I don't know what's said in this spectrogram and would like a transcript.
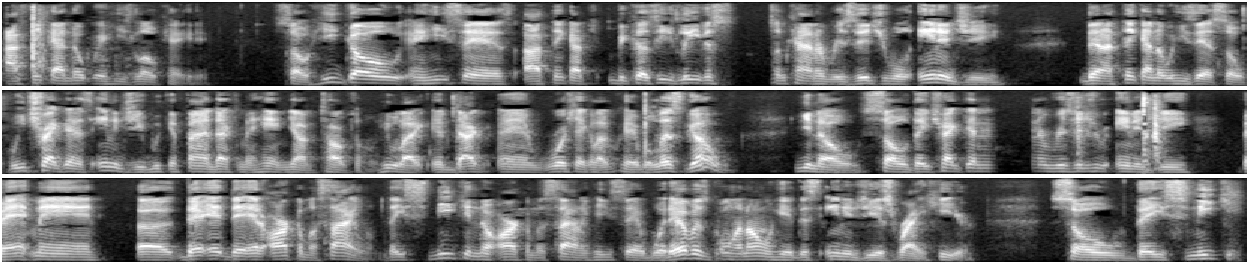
I think I know where he's located. So he goes and he says, I think I, because he's leaving some kind of residual energy, then I think I know where he's at. So if we track that as energy, we can find Dr. Manhattan. Y'all can talk to him. He was like, and Dr. and Rorschach like, okay, well, let's go. you know, so they track the residual energy. Batman, uh, they're at, they're at Arkham Asylum. They sneak into Arkham Asylum. He said, whatever's going on here, this energy is right here. So they sneak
